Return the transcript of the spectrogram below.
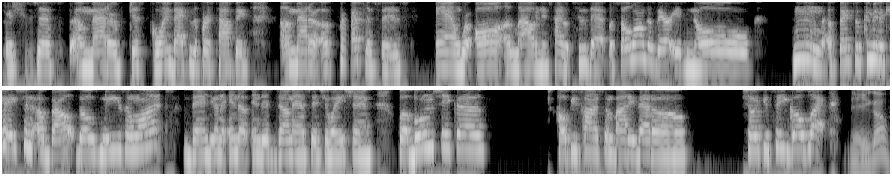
That's it's true. just a matter of just going back to the first topic, a matter of preferences. And we're all allowed and entitled to that. But so long as there is no hmm, effective communication about those needs and wants, then you're going to end up in this dumbass situation. But boom, Shika, hope you find somebody that'll choke till you go black. There you go.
